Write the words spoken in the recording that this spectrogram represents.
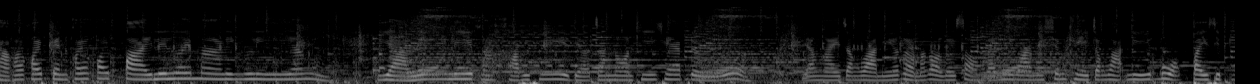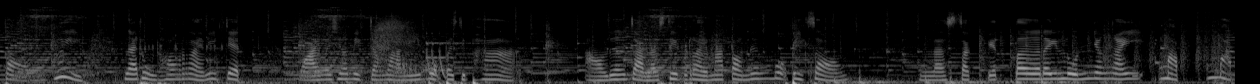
ค่ะ ค่อยๆ เป็น ค่อย ๆ ไปเรื่อยๆ มาเลี้ยงๆอย่าเร่งรีบนะคะพี่ๆเดี๋ยวจะนอนที่แคบเด้อ ยังไงจังหวะนี้ไหลมาก่อนเลย 2 และมีวายมาเชื่อมเคจังหวะนี้บวกไป 12เฮ้ยและถุงทองไหลมาอีก7วายมาเชื่อมอีกจังหวะนี้บวกไป 15 เอาเรื่องจัดและ10ไหลมาต่อเนื่องบวกไปอีก 2 และสเก็ตเตอร์ได้ลุ้นยังไงหมับหมับ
